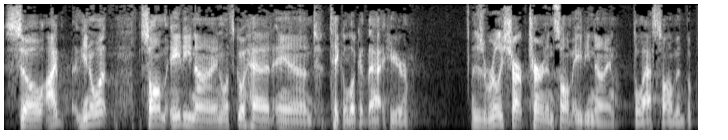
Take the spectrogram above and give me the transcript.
so I, you know what? Psalm 89, let's go ahead and take a look at that here. There's a really sharp turn in Psalm 89, the last psalm in book,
